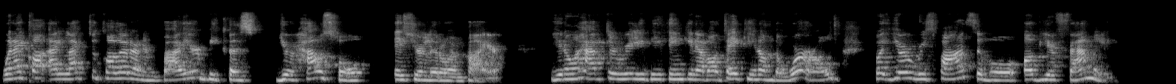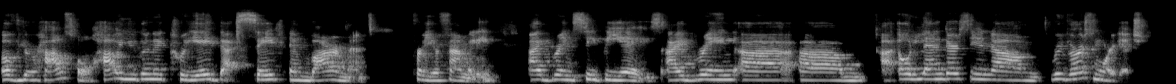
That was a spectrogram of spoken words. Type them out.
when I call I like to call it an empire because your household is your little empire. You don't have to really be thinking about taking on the world, but you're responsible of your family, of your household. How are you going to create that safe environment for your family? I bring CPAs. I bring uh, um, oh, lenders in um, reverse mortgage,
